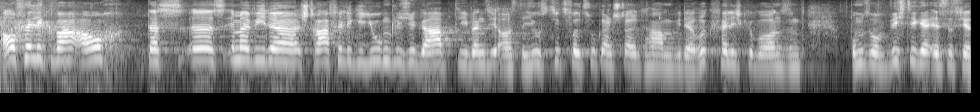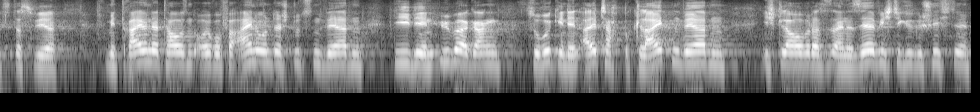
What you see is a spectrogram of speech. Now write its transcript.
Auffällig war auch, dass es immer wieder straffällige Jugendliche gab, die, wenn sie aus der Justizvollzuganstalt kamen, wieder rückfällig geworden sind. Umso wichtiger ist es jetzt, dass wir mit 300.000 € Vereine unterstützen werden, die den Übergang zurück in den Alltag begleiten werden. Ich glaube, das ist eine sehr wichtige Geschichte.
